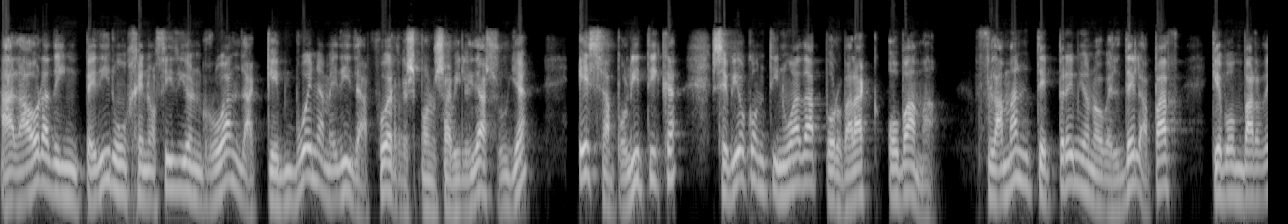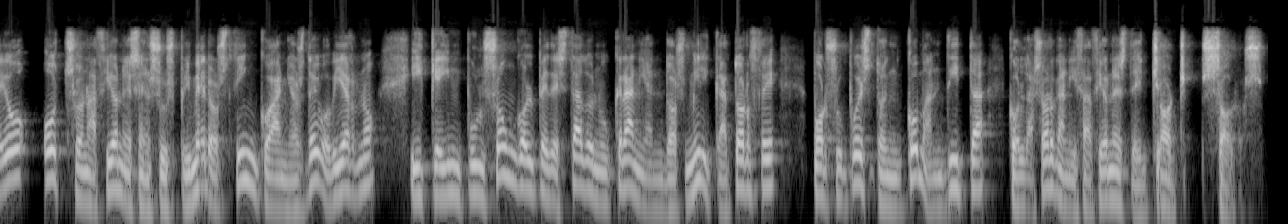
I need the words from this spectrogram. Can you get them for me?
a la hora de impedir un genocidio en Ruanda, que en buena medida fue responsabilidad suya, esa política se vio continuada por Barack Obama, flamante Premio Nobel de la Paz que bombardeó ocho naciones en sus primeros cinco años de gobierno y que impulsó un golpe de Estado en Ucrania en 2014, por supuesto en comandita con las organizaciones de George Soros.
